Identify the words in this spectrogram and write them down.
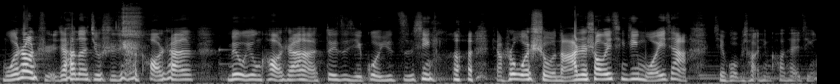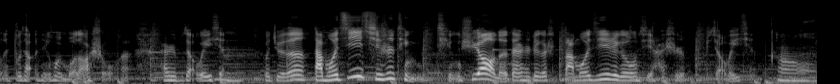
磨上指甲呢？就是这个靠山没有用靠山啊，对自己过于自信了，想说我手拿着稍微轻轻磨一下，结果不小心靠太近了，不小心会磨到手啊，还是比较危险的。我觉得打磨机其实挺挺需要的，但是这个打磨机这个东西还是比较危险的。嗯，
